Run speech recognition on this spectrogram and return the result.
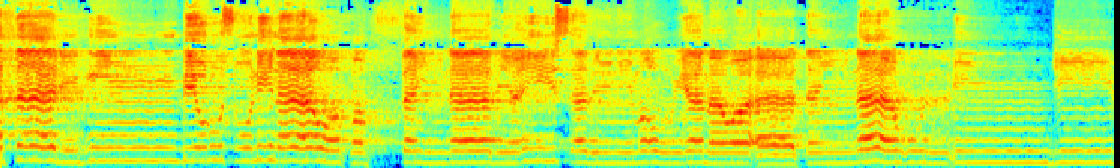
آثارهم برسلنا وقفينا بعيسى ابن مريم وآتيناه الإنجيل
